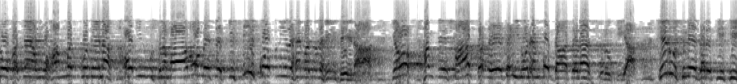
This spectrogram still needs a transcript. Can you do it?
جو بچے محمد کو دینا اور ان مسلمانوں میں سے کسی کو اپنی رحمت نہیں دینا۔ کیوں؟ ہم پیشاب کر رہے تھے، انہوں نے ہم کو ڈانٹنا شروع کیا۔ پھر اس نے غلطی کی،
